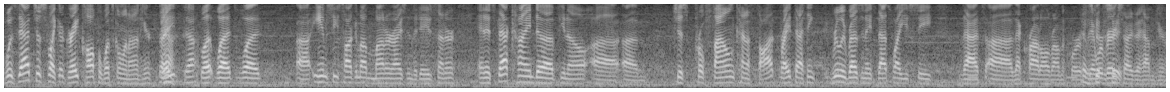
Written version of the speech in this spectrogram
was that just like a great call for what's going on here, right? Yeah. yeah. What what what uh, EMC's talking about modernizing the data center, and it's that kind of, you know, uh, um, just profound kind of thought, right, that I think really resonates. That's why you see that uh, that crowd all around the course. Yeah, we're very excited to have them here.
